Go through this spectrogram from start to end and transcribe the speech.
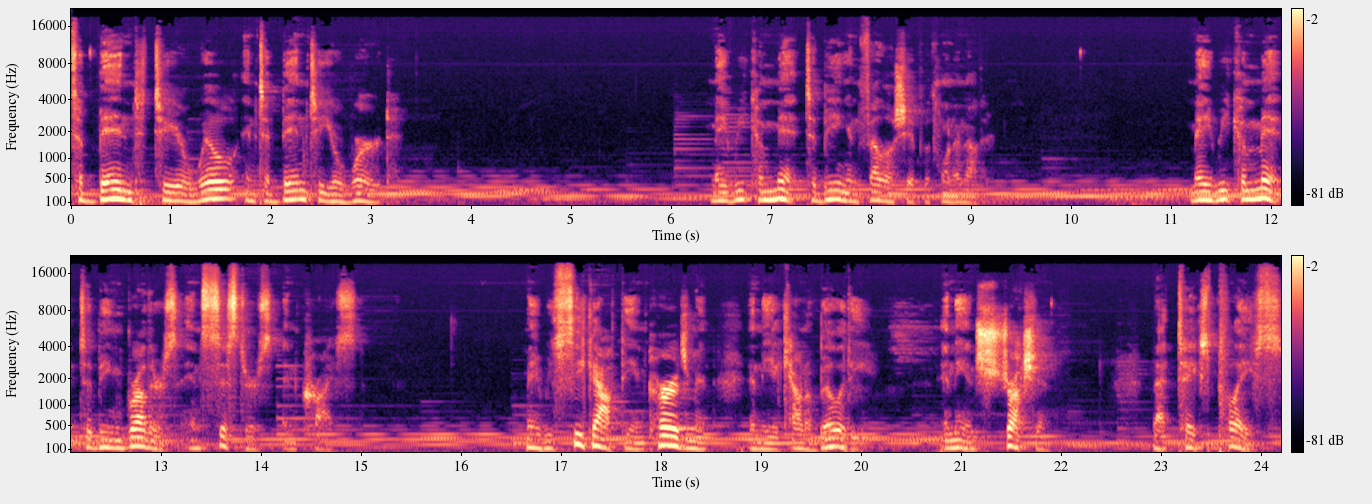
to bend to your will and to bend to your word. May we commit to being in fellowship with one another. May we commit to being brothers and sisters in Christ. May we seek out the encouragement and the accountability and the instruction that takes place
